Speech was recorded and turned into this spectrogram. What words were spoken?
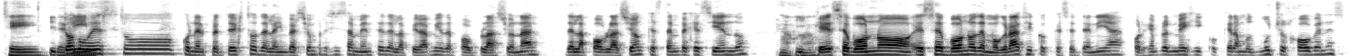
Sí. Y todo esto con el pretexto de la inversión precisamente de la pirámide poblacional, de la población que está envejeciendo y que ese bono, ese bono demográfico que se tenía, por ejemplo, en México, que éramos muchos jóvenes,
